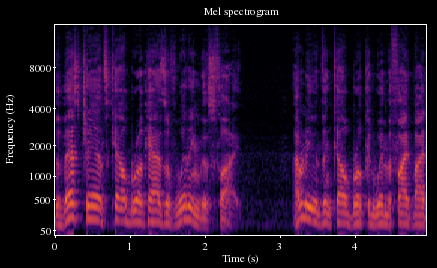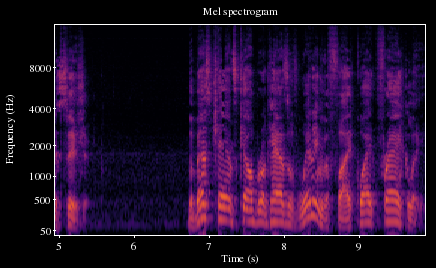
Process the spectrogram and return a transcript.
The best chance Kell Brook has of winning this fight, I don't even think Kell Brook could win the fight by decision. The best chance Kell Brook has of winning the fight, quite frankly,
